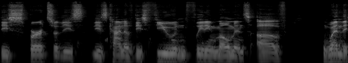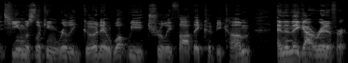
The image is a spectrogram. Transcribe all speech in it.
these spurts or these these kind of these few and fleeting moments of when the team was looking really good and what we truly thought they could become. And then they got rid of her.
